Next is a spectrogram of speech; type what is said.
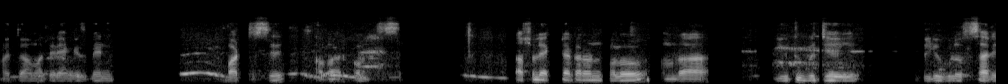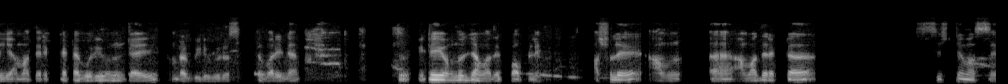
হয়তো আমাদের এঙ্গেজমেন্ট বাড়তেছে, আবার কমতেছে। আসলে একটা কারণ হলো আমরা ইউটিউবে যে ভিডিওগুলো সারি আমাদের ক্যাটাগরি অনুযায়ী আমরা ভিডিওগুলো ছাড়তে পারি না। তো এটাই হলো যে আমাদের প্রবলেম আসলে আমাদের একটা সিস্টেম আছে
